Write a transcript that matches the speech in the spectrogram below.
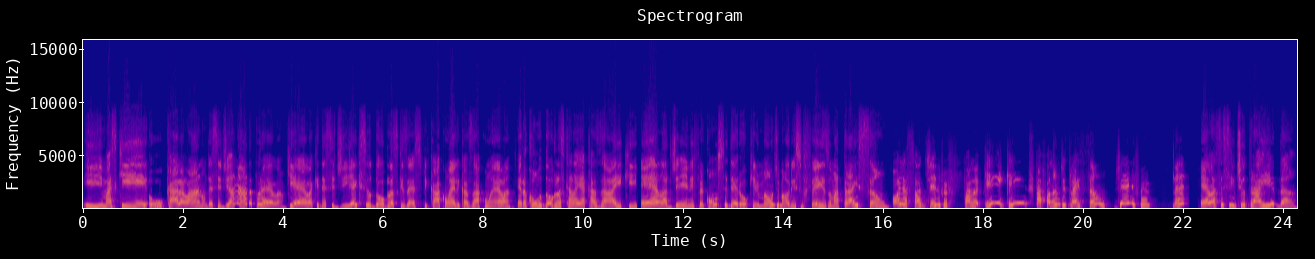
E mas que o, o cara lá não decidia nada por ela, que ela que decidia e que se o Douglas quisesse ficar com ela e casar com ela, era com o Douglas que ela ia casar e que ela, Jennifer, considerou que o irmão de Maurício fez uma traição. Olha só, Jennifer fala, quem, quem está falando de traição? Jennifer, né? Ela se sentiu traída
